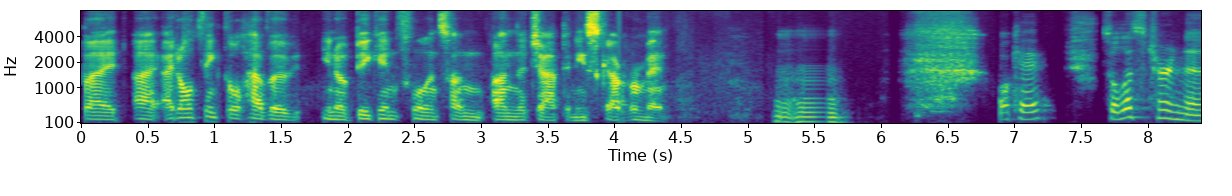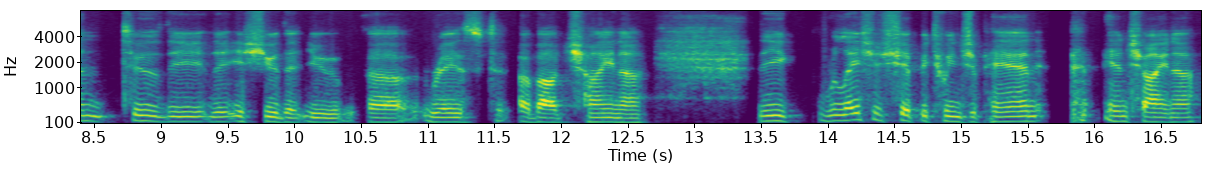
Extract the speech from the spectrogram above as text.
but I, I, don't think they'll have a you know big influence on on the Japanese government. Mm-hmm. Okay, so let's turn then to the the issue that you uh, raised about China. The relationship between Japan and China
